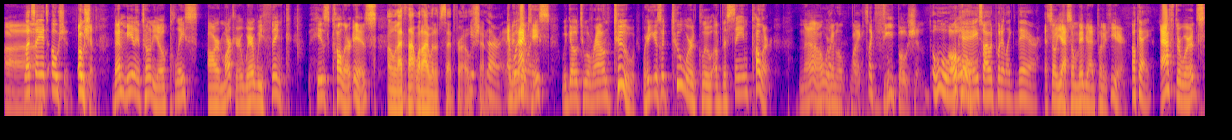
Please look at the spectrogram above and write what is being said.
Uh, Let's say it's ocean. ocean. Then me and Antonio place our marker where we think his color is. Oh, that's not what I would have said for ocean. All right. And in well, that way. case, we go to a round two where he gives a two word clue of the same color. Now we're gonna like it's like deep ocean. Ooh, oh. okay. Oh. So I would put it like there. So yeah, so maybe I'd put it here. Okay. Afterwards,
